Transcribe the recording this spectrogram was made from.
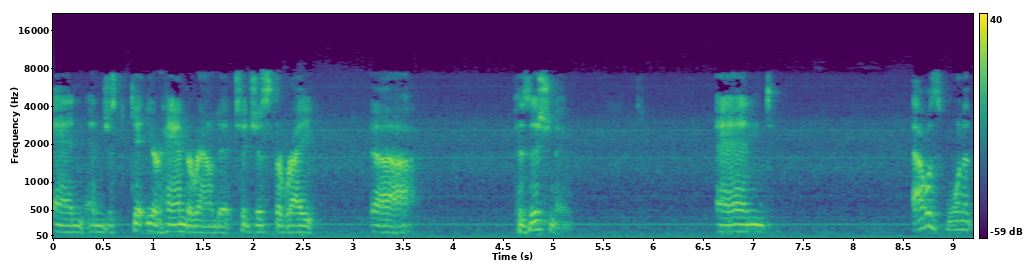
and and just get your hand around it to just the right uh, positioning. And that was one of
